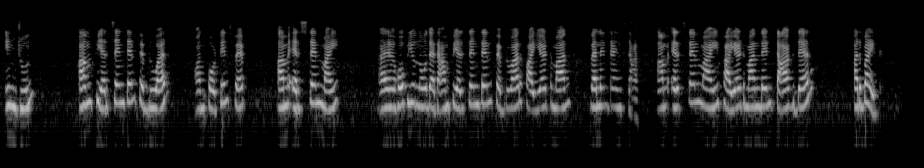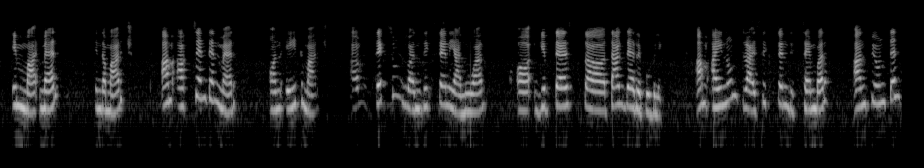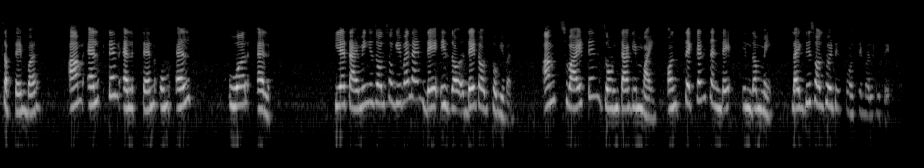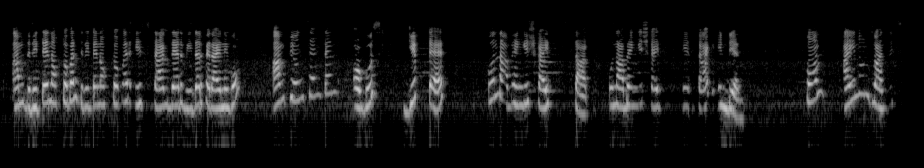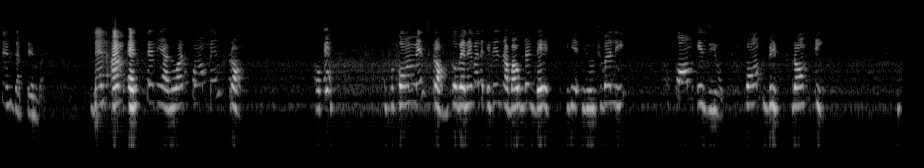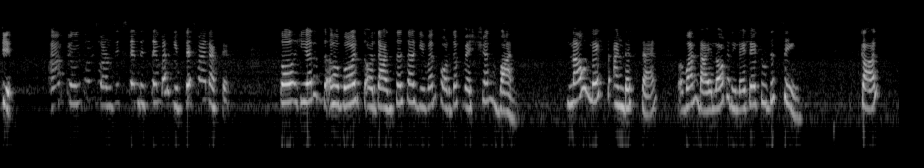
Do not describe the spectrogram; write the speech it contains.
in June, am 14. February, on 14th Feb, am 1. Mai. I hope you know that I'm 14. Februar feiert man Valentine's Tag. Am 1. Mai feiert man den Tag der Arbeit. Im März, in the March, am 18. März, on 8 March, am 26. Januar, uh, gibt es uh, Tag der Republik. Am 31. Dezember, 4. September, am 11.11. .11. um 11 Uhr 11. Here timing is also given and day is uh, date also given. Am 2. Sonntag im Mai. On second Sunday in the May. Like this also it is possible to say. Am 3. Oktober, 3. Oktober ist Tag der Wiedervereinigung. Am 15. August gibt es Unabhängigkeitstag. Unabhängigkeitstag Indiens. Vom 21. September. Then I am 1. Januar. From means from. Okay. From means from. So whenever it is about the date, usually form is used. Form bis from T. Till. Am 25. December gibt es Weihnachten. So here the uh, words or the answers are given for the question 1. Now let's understand one dialogue related to the same. Karl,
